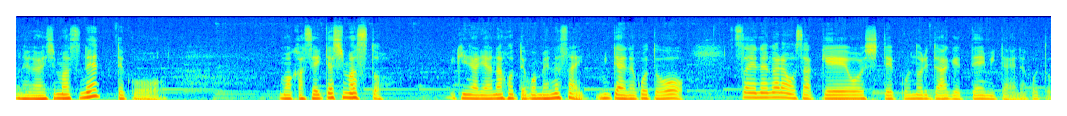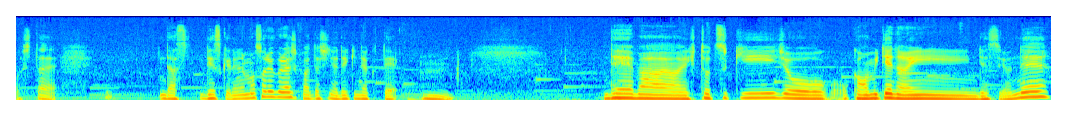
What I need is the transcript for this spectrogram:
お願いしますねってこうお任せいたしますと。いきなり穴掘ってごめんなさいみたいなことを伝えながらお酒をしてこう乗りてあげてみたいなことをしたんですけどもそれぐらいしか私にはできなくて、うん、でまあ一月以上お顔見てないんですよね、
